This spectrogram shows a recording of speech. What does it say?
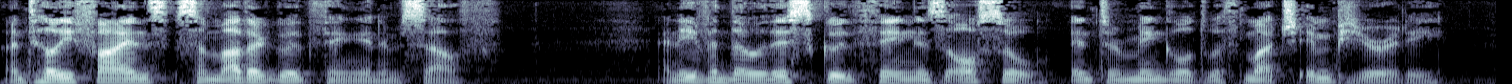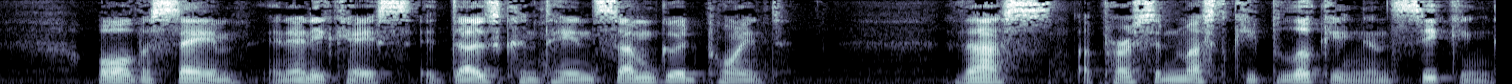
until he finds some other good thing in himself. And even though this good thing is also intermingled with much impurity, all the same, in any case, it does contain some good point. Thus, a person must keep looking and seeking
